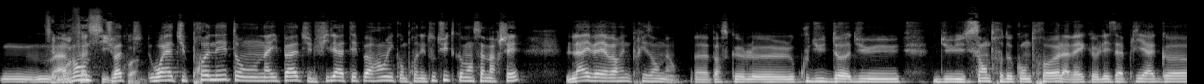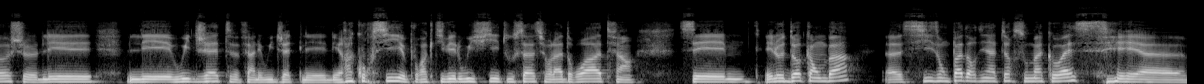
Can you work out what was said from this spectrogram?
mm, avant, facile, tu, vois, ouais, tu prenais ton iPad, tu le filais à tes parents, ils comprenaient tout de suite comment ça marchait. Là, il va y avoir une prise en main euh, parce que le, le coup du, du du centre de contrôle avec les applis à gauche, les les widgets, enfin les widgets, les, les raccourcis pour activer le Wi-Fi et tout ça sur la droite, enfin c'est et le dock en bas euh, s'ils ont pas d'ordinateur sous macOS, c'est euh,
